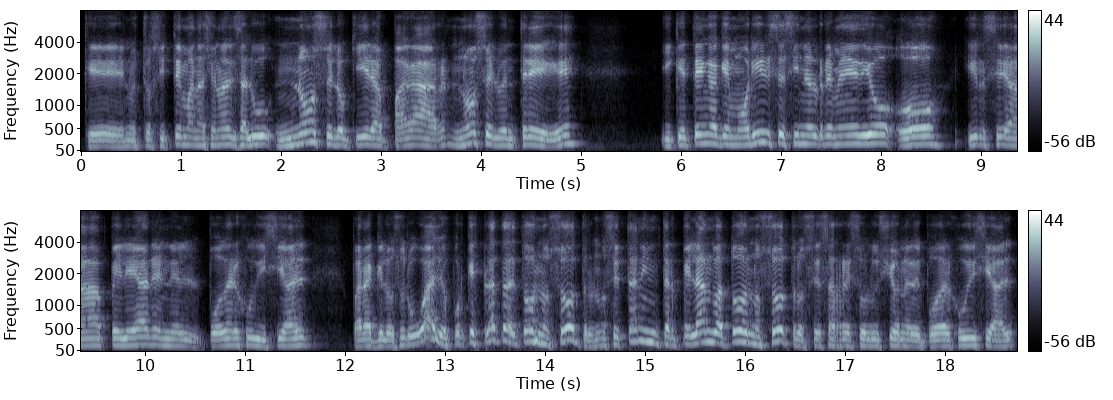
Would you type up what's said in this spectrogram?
que nuestro Sistema Nacional de Salud no se lo quiera pagar, no se lo entregue, y que tenga que morirse sin el remedio o irse a pelear en el Poder Judicial para que los uruguayos, porque es plata de todos nosotros, nos están interpelando a todos nosotros esas resoluciones del Poder Judicial,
